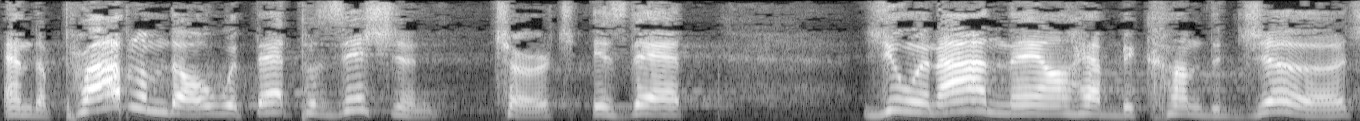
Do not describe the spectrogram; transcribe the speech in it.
And the problem though with that position, church, is that you and I now have become the judge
